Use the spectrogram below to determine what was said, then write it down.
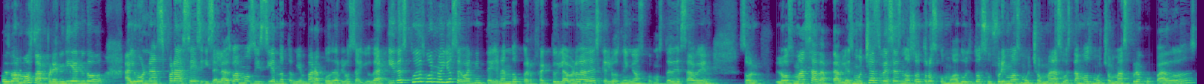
pues vamos aprendiendo algunas frases y se las vamos diciendo también para poderlos ayudar. Y después, bueno, ellos se van integrando perfecto y la verdad es que los niños, como ustedes saben, son los más adaptables. Muchas veces nosotros como adultos sufrimos mucho más o estamos mucho más preocupados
